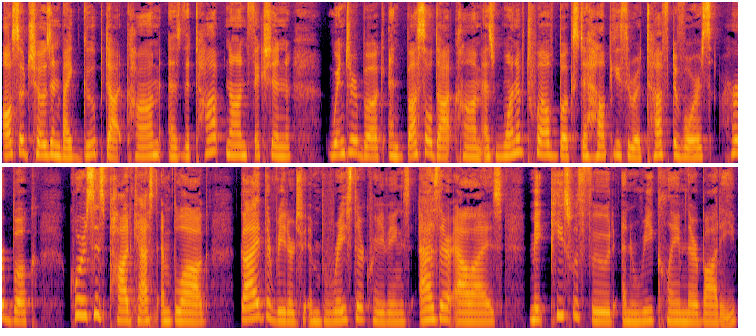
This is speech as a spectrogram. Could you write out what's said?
Also chosen by Goop.com as the top nonfiction winter book and Bustle.com as one of 12 books to help you through a tough divorce, her book, courses, podcast, and blog guide the reader to embrace their cravings as their allies, make peace with food, and reclaim their body.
